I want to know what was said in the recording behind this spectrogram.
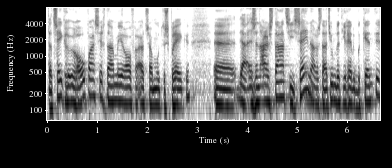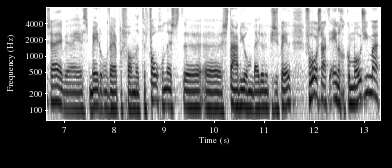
dat zeker Europa zich daar meer over uit zou moeten spreken. ja, en zijn arrestatie, zijn arrestatie, omdat hij redelijk bekend is. Hij, hij heeft mede ontwerper van het Vogelnest-stadion uh, bij de Olympische Spelen... veroorzaakt enige commotie. Maar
